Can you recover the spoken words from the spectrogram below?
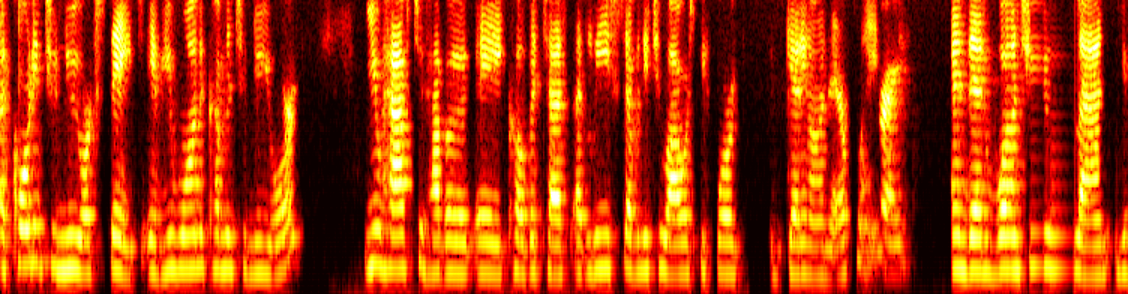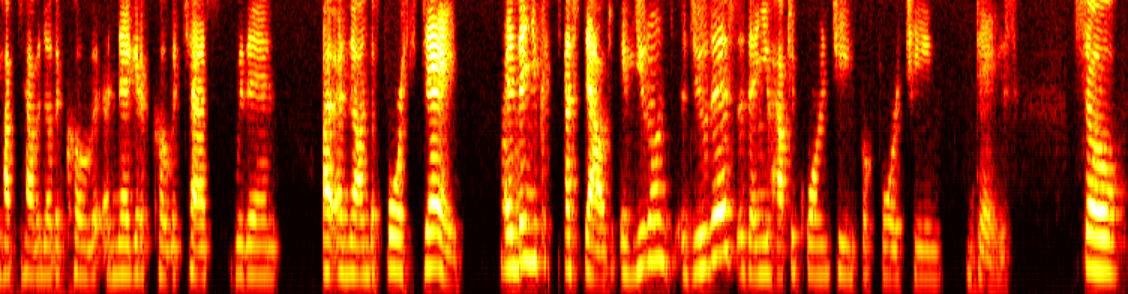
according to new york state if you want to come into new york you have to have a, a covid test at least 72 hours before getting on an airplane. Right and then once you land, you have to have another COVID, a negative COVID test within, uh, and on the fourth day. Mm-hmm. And then you can test out. If you don't do this, then you have to quarantine for 14 days. So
